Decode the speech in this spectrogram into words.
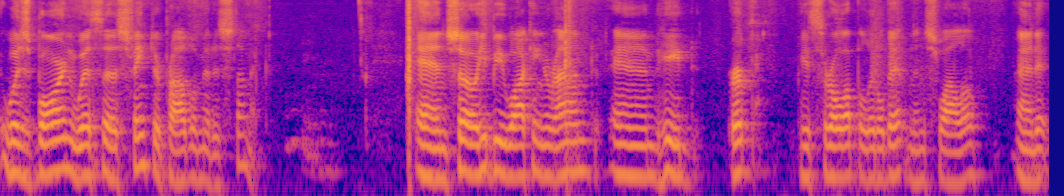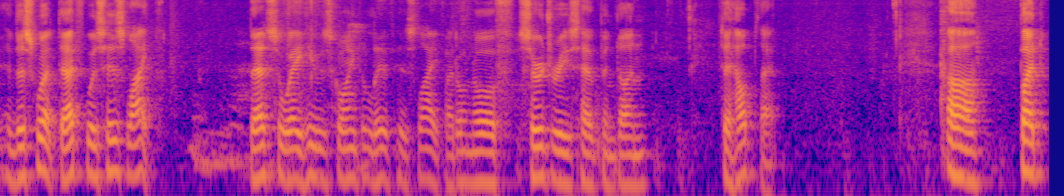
was born with a sphincter problem at his stomach. And so he'd be walking around and he'd erp, he'd throw up a little bit and then swallow. And it, this what that was his life. That's the way he was going to live his life. I don't know if surgeries have been done to help that. Uh, but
